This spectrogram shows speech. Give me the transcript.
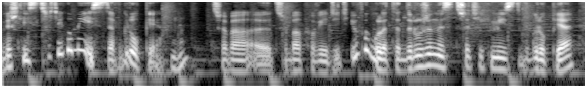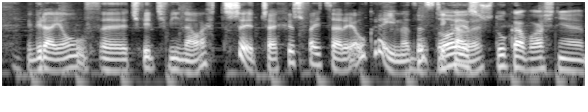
wyszli z trzeciego miejsca w grupie, mhm. trzeba, e, trzeba powiedzieć. I w ogóle te drużyny z trzecich miejsc w grupie grają w e, ćwierćfinałach trzy. Czechy, Szwajcaria, Ukraina. To, jest, to ciekawe. jest sztuka właśnie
